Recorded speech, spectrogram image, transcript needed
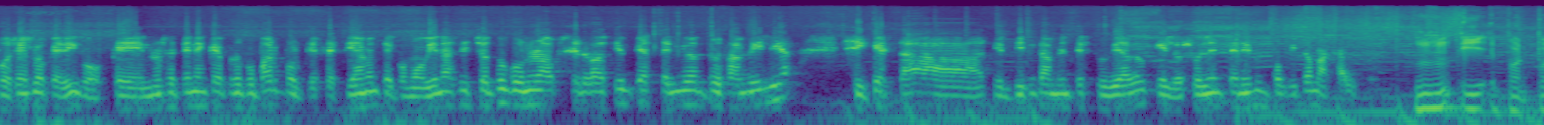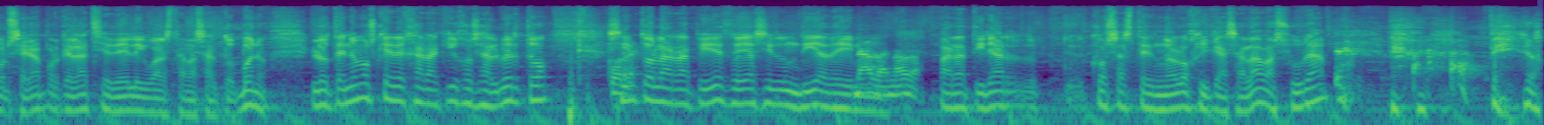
pues es lo que digo, que no se tienen que preocupar porque efectivamente, como bien has dicho tú, con una observación que has tenido en tu familia, sí que está científicamente estudiado que lo suelen tener un poquito más alto. Y por, por- será porque el HDL igual está más alto. Bueno, lo tenemos que dejar aquí, José Alberto. Siento la rapidez, hoy ha sido un día de Nada, nada. para tirar cosas tecnológicas a la basura, pero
